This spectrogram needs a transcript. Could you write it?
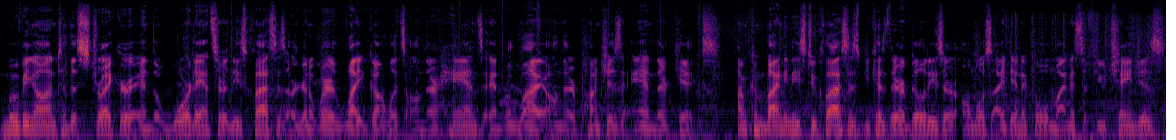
Moving on to the Striker and the Wardancer, these classes are going to wear light gauntlets on their hands and rely on their punches and their kicks. I'm combining these two classes because their abilities are almost identical minus a few changes.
